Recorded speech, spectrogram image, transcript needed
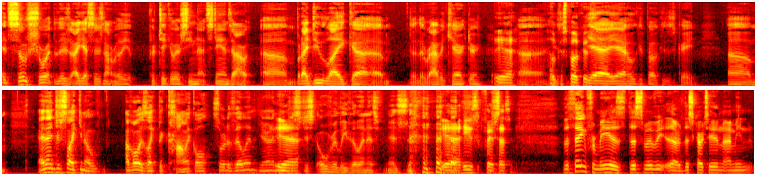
it's so short that there's. I guess there's not really a particular scene that stands out. Um, but I do like uh, the, the rabbit character. Yeah, Uh, Hocus Pocus. Yeah, yeah, Hocus Pocus is great. Um, and then just like you know, I've always liked the comical sort of villain. You know what I mean? Yeah. Just, just overly villainous. Yeah, he's fantastic. The thing for me is this movie or this cartoon. I mean,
